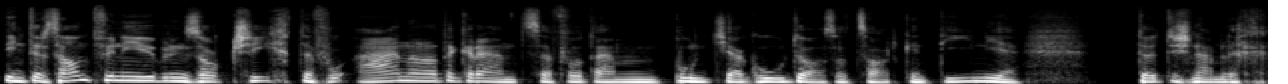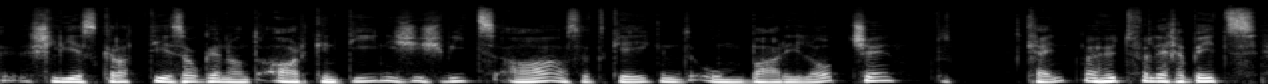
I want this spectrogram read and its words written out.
Interessant finde ich übrigens auch Geschichten von einer an der Grenze, von dem Puntiagudo, also zu Argentinien. Dort ist nämlich schließt gerade die sogenannte argentinische Schweiz an, also die Gegend um Bariloche kennt man heute vielleicht ein bisschen,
